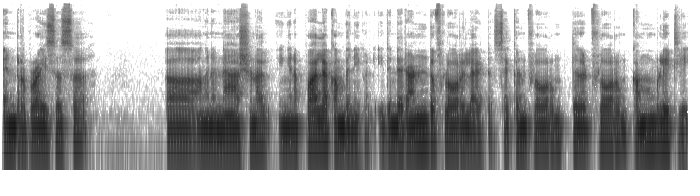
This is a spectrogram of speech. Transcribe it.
എന്റർപ്രൈസസ് അങ്ങനെ നാഷണൽ ഇങ്ങനെ പല കമ്പനികൾ. ഇതിന്റെ രണ്ട് ഫ്ലോറിലായിട്ട് സെക്കൻഡ് ഫ്ലോറും തേർഡ് ഫ്ലോറും കംപ്ലീറ്റ്ലി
